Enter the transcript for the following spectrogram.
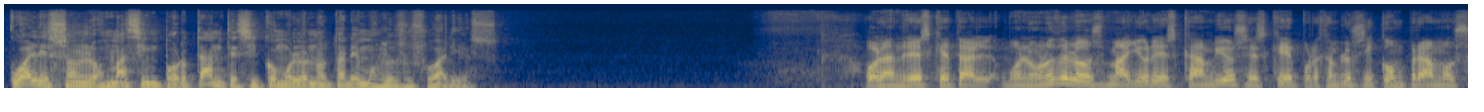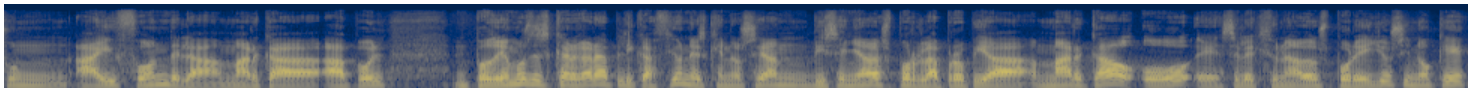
¿Cuáles son los más importantes y cómo lo notaremos los usuarios? Hola Andrés, ¿qué tal? Bueno, uno de los mayores cambios es que, por ejemplo, si compramos un iPhone de la marca Apple, podremos descargar aplicaciones que no sean diseñadas por la propia marca o eh, seleccionados por ellos, sino que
